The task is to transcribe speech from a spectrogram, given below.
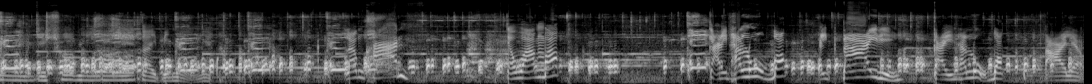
อืมมันจะชอบเลี้ยงน้องไก่ไปไหนเนี่ยลำคาญ จะวางบล็อก ไก่ทะลุบล็อกไอ้ตายดิ ไก่ทะลุบล็อกตายแล้ว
